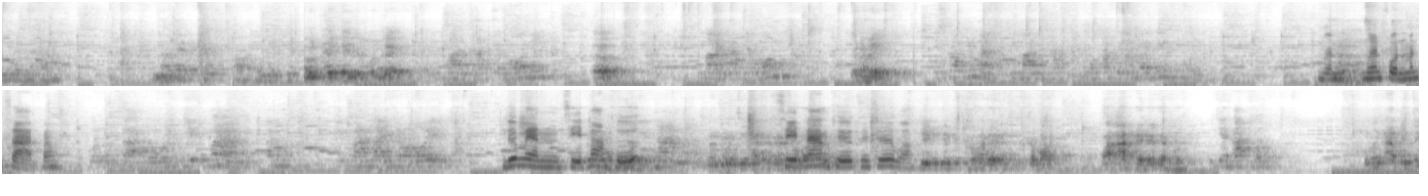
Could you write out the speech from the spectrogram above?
นี้เลยนะคะตอนแรกเราจะขอตรงนี้ติดมันเป็นเต้นอยู่บนเนี่ยมันคัดจะมอนี่เออมันคัดจะมอนี่เป็นไรที่ชอบยังไงมันคัดมันคัดเป็นไปนี่เหมือนเหมือนฝนมันสาดเปล่าคนศาสตร์เราเย็บมากอันอีกมันลายจอยหรือแมนสีดน้ำถือน้ำเนาะมันมันจะได้สีดน้ำถือคือซื้อบ่ดิ้นดิ้นเขาว่าได้เขาว่าว่าอัดเด็ดได้แต่คนเจนอัดเหรอมันอัดที่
